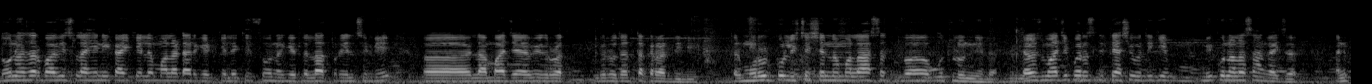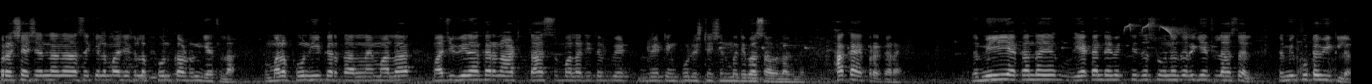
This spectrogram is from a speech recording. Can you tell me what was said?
दोन हजार बावीसला ह्यांनी काय केलं मला टार्गेट केलं की सोनं घेतलं लातूर एल सी बी ला माझ्या विरोधात विरोधात तक्रार दिली. तर मुरुड पोलीस स्टेशननं मला असंच उचलून नेलं. त्यावेळेस माझी परिस्थिती अशी होती की मी कुणाला सांगायचं? आणि प्रशासनानं असं केलं माझ्याकडं फोन काढून घेतला. मला फोनही करता आला नाही. मला माझी विनाकारण आठ तास मला तिथं वेट वेटिंग पोलीस स्टेशनमध्ये बसावं लागलं. हा काय प्रकार आहे? जर मी एखादा एखाद्या व्यक्तीचं सोनं जर घेतलं असेल तर मी कुठं विकलं?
